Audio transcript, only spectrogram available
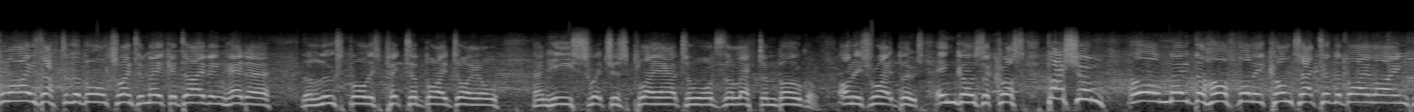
flies after the ball trying to make a diving header. The loose ball is picked up by Doyle and he switches play out towards the left and Bogle on his right boot. In goes the cross. Basham! Oh, made the half volley contact at the byline.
